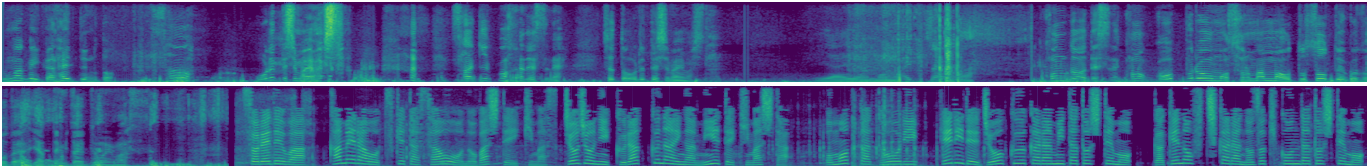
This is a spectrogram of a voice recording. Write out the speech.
うまくいかないっていうのと、差を折れてしまいました先っぽがですね、ちょっと折れてしまいました。いやいや、もう参っちゃうな。今度はですね、この GoPro をもそのまんま落とそうということでやってみたいと思います。それではカメラをつけた竿を伸ばしていきます徐々にクラック内が見えてきました思った通り、ヘリで上空から見たとしても、崖の縁から覗き込んだとしても、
